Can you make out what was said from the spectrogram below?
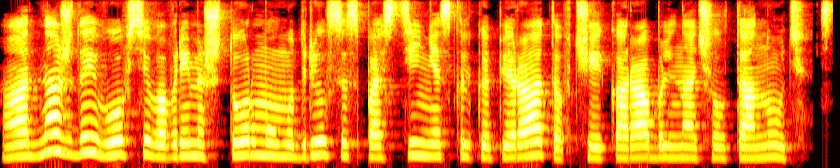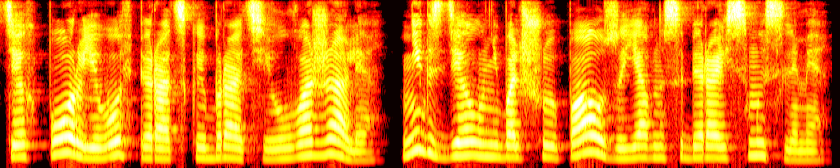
А однажды и вовсе во время шторма умудрился спасти несколько пиратов, чей корабль начал тонуть. С тех пор его в пиратской братье уважали». Ник сделал небольшую паузу, явно собираясь с мыслями.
